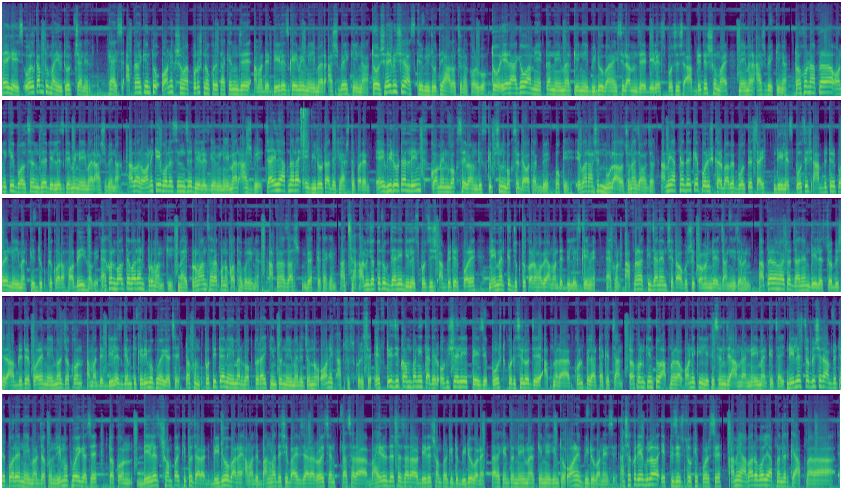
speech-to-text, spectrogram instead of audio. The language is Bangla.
Hey guys welcome to my YouTube channel guys আপনারা কিন্তু অনেক সময় প্রশ্ন করে থাকেন যে আমাদের ডিএলএস গেমে নেইমার আসবে কি না তো সেই বিষয়ে আজকের ভিডিওতে আলোচনা করব। তো এর আগেও আমি একটা নেইমারকে নিয়ে ভিডিও বানাইছিলাম যে ডিএলএস পঁচিশ আপডেটের সময় নেইমার আসবে কিনা। তখন আপনারা অনেকেই বলছেন যে ডিএলএস গেমে নেইমার আসবে না। আবার অনেকেই বলেছেন যে ডিএলএস গেমে নেইমার আসবে। চাইলে আপনারা এই ভিডিওটা দেখে আসতে পারেন। এই ভিডিওটার লিংক কমেন্ট বক্সে এবং ডিসক্রিপশন বক্সে দেওয়া থাকবে। ওকে এবার আসেন মূল আলোচনায় যাওয়া যাক। আমি আপনাদেরকে পরিষ্কারভাবে বলতে চাই ডিএলএস পঁচিশ আপডেটের পরে নেইমারকে যুক্ত করা হবেই হবে। এখন বলতে পারেন প্রমাণ কি? ভাই, প্রমাণ ছাড়া কোনো কথা বলি না। আপনারা জাস্ট দেখতে থাকেন। আচ্ছা আমি যতটুকু জানি ডিএলএস পঁচিশ আপডেটের পরে নেইমারকে যুক্ত করা হবে আমাদের ডিএলএস গেমে এখন, আপনারা কি জানেন সেটা অবশ্যই কমেন্টে জানিয়ে যাবেন। আপনারা হয়তো জানেন ডিএলএস চব্বিশের আপডেটের পরে নেইমার যখন আমাদের ডিএলএস গেম থেকে রিমুভ হয়ে গেছে, তখন প্রতিটা নেইমার ভক্তরাই কিন্তু নেইমারের জন্য অনেক আফসোস করেছে। এফটিজি কোম্পানি তাদের অফিসিয়ালি পেজে পোস্ট করেছিল যে আপনারা কোন প্লেয়ারটাকে চান। তখন কিন্তু আপনারা অনেকেই লিখেছেন যে আমরা নেইমারকে চাই। ডিএলএস চব্বিশের আপডেটের পরে নেইমার যখন রিমুভ হয়ে গেছে, তখন ডিএলএস সম্পর্কিত যারা ভিডিও বানায়, আমাদের বাংলাদেশি বাইরে যারা রয়েছেন, তাছাড়া বাইরের দেশে যারা ডিএলএস সম্পর্কিত ভিডিও বানায়, তারা কিন্তু নেইমারকে নিয়ে কিন্তু অনেক ভিডিও বানিয়েছে। আশা করি এগুলো এফটিজির চোখে পড়েছে। আমি আবারও বলি আপনাদেরকে, আপনারা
